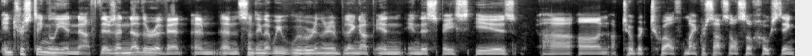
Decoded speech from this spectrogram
Interestingly enough, there's another event, and and something that we we were going to bring up in in this space is uh, on October 12th. Microsoft's also hosting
